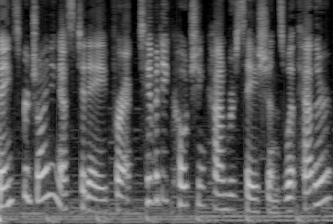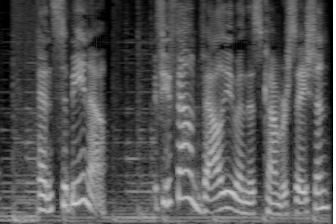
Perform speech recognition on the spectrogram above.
Thanks for joining us today for Activity Coaching Conversations with Heather and Sabina. If you found value in this conversation,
